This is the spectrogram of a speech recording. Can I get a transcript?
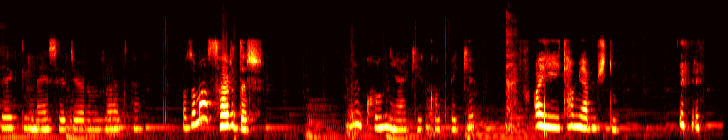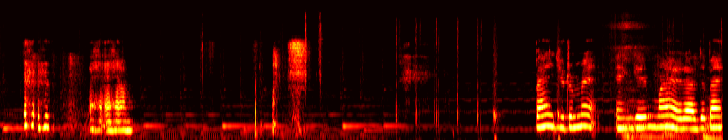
Sürekli neyse diyorum zaten. O zaman sarıdır. Benim kolu niye erkek kol peki? Ay tam yapmıştım. ben yürüme engelim var herhalde. Ben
